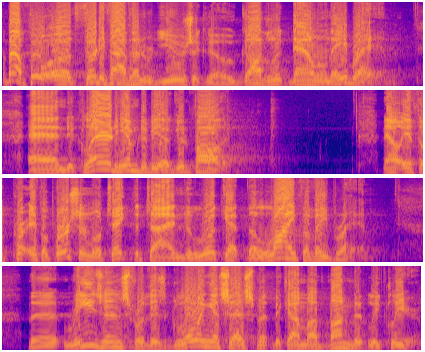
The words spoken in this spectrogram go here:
About uh, 3,500 years ago, God looked down on Abraham and declared him to be a good father. Now, if, per, if a person will take the time to look at the life of Abraham, the reasons for this glowing assessment become abundantly clear.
